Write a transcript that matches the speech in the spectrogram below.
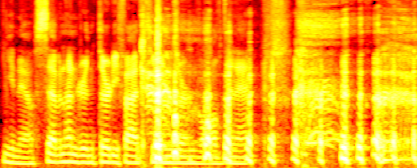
you know, 735 teams are involved in it.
